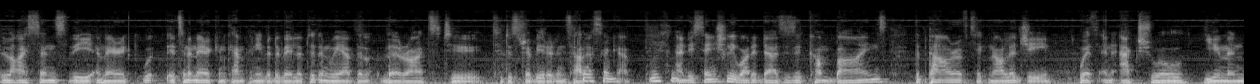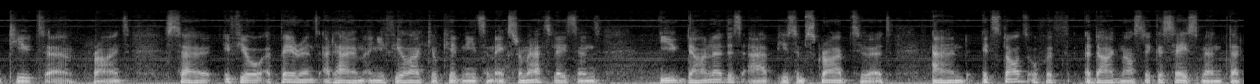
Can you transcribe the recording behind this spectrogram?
license the American. It's an American company that developed it, and we have the, the rights to to distribute it in South Awesome. Africa. Awesome. And essentially, what it does is it combines the power of technology with an actual human tutor, right? So, if you're a parent at home and you feel like your kid needs some extra maths lessons, you download this app, you subscribe to it, and it starts off with a diagnostic assessment that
